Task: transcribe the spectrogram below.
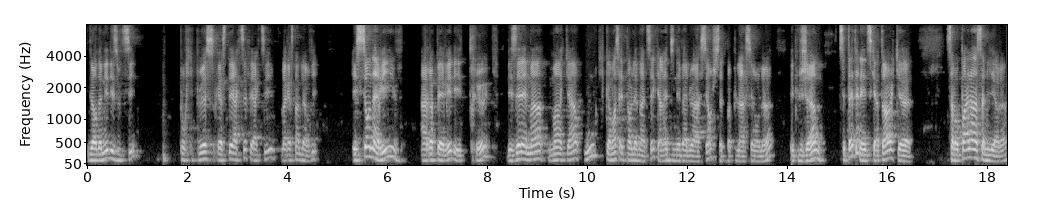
de leur donner des outils pour qu'ils puissent rester actifs et actifs le restant de leur vie. Et si on arrive à repérer des trucs, des éléments manquants ou qui commencent à être problématiques à l'aide d'une évaluation chez cette population-là, les plus jeunes, c'est peut-être un indicateur que ça ne va pas aller en s'améliorant.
